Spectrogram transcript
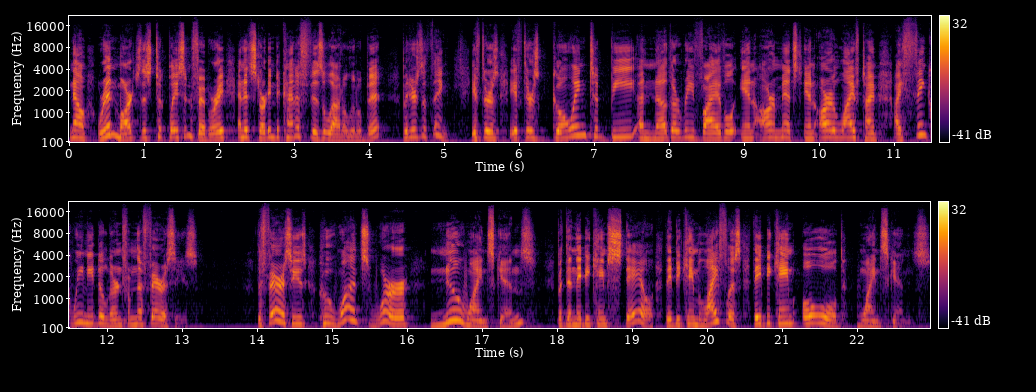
Now, we're in March. This took place in February, and it's starting to kind of fizzle out a little bit. But here's the thing if there's, if there's going to be another revival in our midst, in our lifetime, I think we need to learn from the Pharisees. The Pharisees, who once were new wineskins, but then they became stale, they became lifeless, they became old wineskins.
